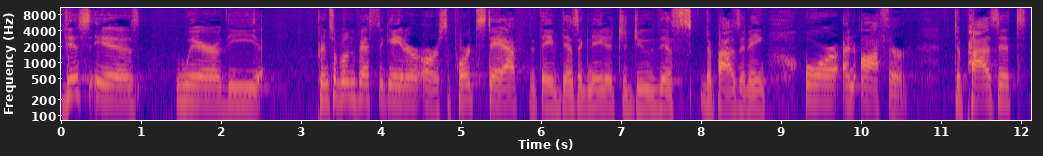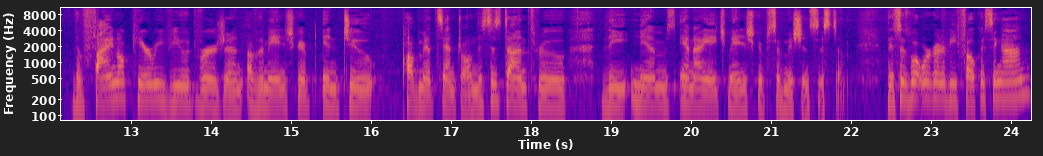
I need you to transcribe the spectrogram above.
This is where the principal investigator or support staff that they've designated to do this depositing or an author deposits the final peer-reviewed version of the manuscript into PubMed Central. And this is done through the NIMS NIH manuscript submission system. This is what we're going to be focusing on,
